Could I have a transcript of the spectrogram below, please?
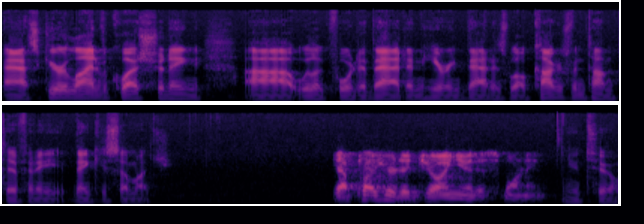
ask your line of questioning. Uh, we look forward to that and hearing that as well. Congressman Tom Tiffany, thank you so much. Yeah, pleasure to join you this morning. You too.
